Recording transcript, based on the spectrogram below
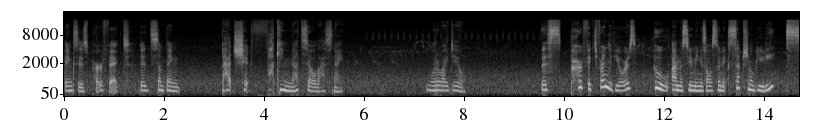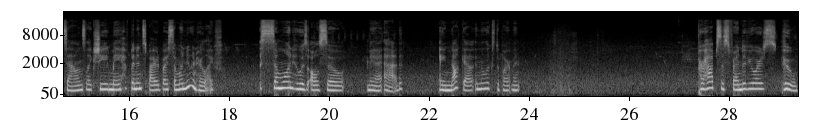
thinks is perfect, did something batshit fucking nutso last night. What do I do? This perfect friend of yours, who I'm assuming is also an exceptional beauty, sounds like she may have been inspired by someone new in her life. Someone who is also, may I add, a knockout in the looks department. Perhaps this friend of yours, who,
